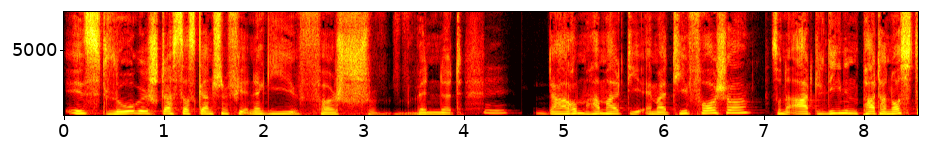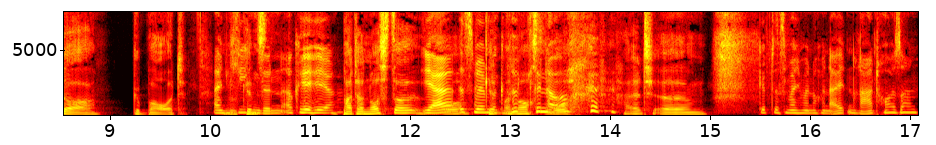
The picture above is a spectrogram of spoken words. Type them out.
Ist logisch, dass das ganz schön viel Energie verschwendet. Mhm. Darum haben halt die MIT-Forscher so eine Art liegenden Paternoster gebaut. Ein also, liegenden, okay, ja. Paternoster, ja, so, ist mir kennt man noch genau. so, halt, ähm, Gibt es manchmal noch in alten Rathäusern?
